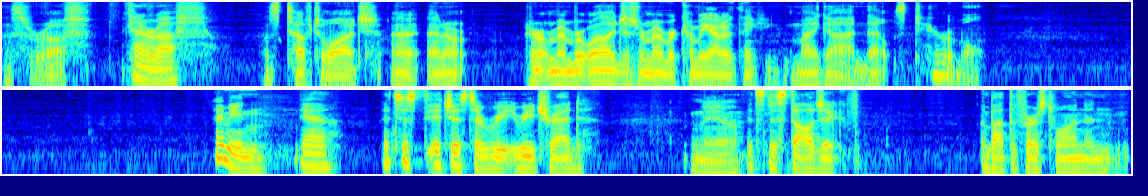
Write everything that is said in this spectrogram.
that's rough. kind of rough. That's tough to watch. I, I don't. I don't remember it well. I just remember coming out of it thinking, "My God, that was terrible." I mean, yeah, it's just it's just a re- retread. Yeah. It's nostalgic about the first one, and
